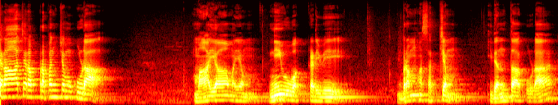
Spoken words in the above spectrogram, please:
చరాచర ప్రపంచము కూడా మాయామయం నీవు ఒక్కడివే బ్రహ్మ సత్యం ఇదంతా కూడా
